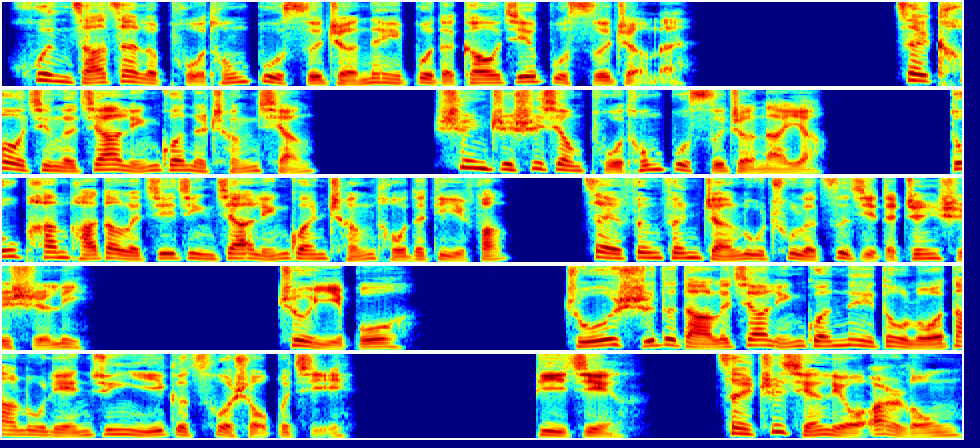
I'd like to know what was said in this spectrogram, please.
混杂在了普通不死者内部的高阶不死者们，在靠近了嘉陵关的城墙，甚至是像普通不死者那样，都攀爬到了接近嘉陵关城头的地方。再纷纷展露出了自己的真实实力，这一波着实的打了嘉陵关内斗罗大陆联军一个措手不及。毕竟在之前柳二龙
